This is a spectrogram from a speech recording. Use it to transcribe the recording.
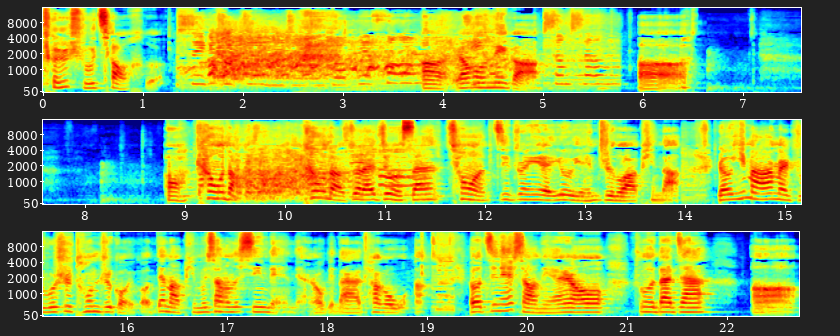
纯属巧合。啊，然后那个，呃，哦，看舞蹈，看舞蹈就来九九三，全网既专业又有颜值多少频道？然后一码二买直播室通知狗一狗，电脑屏幕下方的心点一点，然后给大家跳个舞啊。然后今年小年，然后祝大家啊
